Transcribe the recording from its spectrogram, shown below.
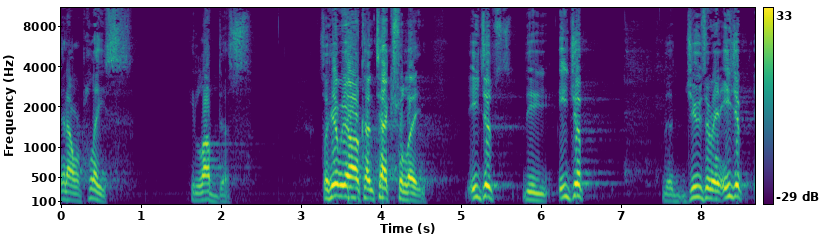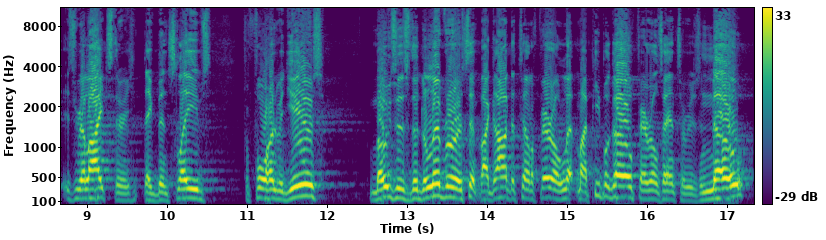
in our place. He loved us. So here we are contextually. Egypt's, the Egypt, the Jews are in Egypt, Israelites, they've been slaves for 400 years. Moses, the deliverer, sent by God to tell Pharaoh, let my people go. Pharaoh's answer is no.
